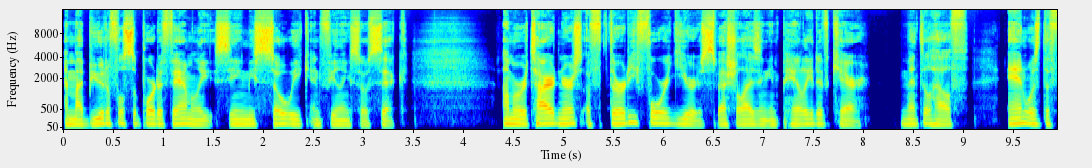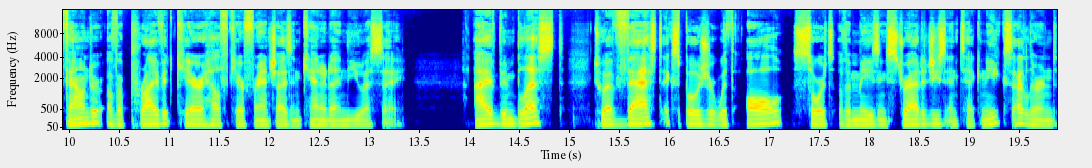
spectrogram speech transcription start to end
and my beautiful, supportive family seeing me so weak and feeling so sick. I'm a retired nurse of 34 years specializing in palliative care, mental health, and was the founder of a private care healthcare franchise in Canada and the USA. I have been blessed to have vast exposure with all sorts of amazing strategies and techniques I learned,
